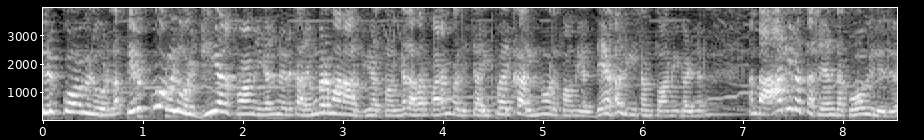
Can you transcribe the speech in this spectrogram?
திருக்கோவிலூரில் திருக்கோவிலூர் ஜிஆர் சுவாமிகள்னு இருக்கார். எம்பெருமானார் ஜிஆர் சுவாமிகள். அவர் பரம்பதிச்சார் இப்போ இருக்கார் இன்னொரு சுவாமிகள் தேகதீசன் சுவாமிகள்னு. அந்த ஆதீனத்தை சேர்ந்த கோவில் இது.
